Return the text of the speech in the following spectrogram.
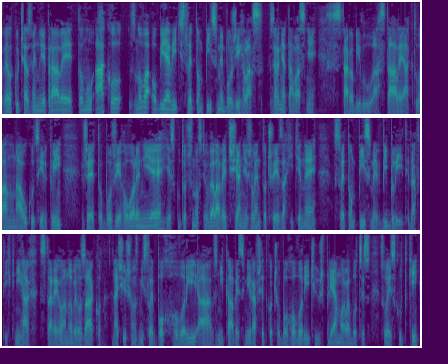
veľkú časť venuje práve tomu, ako znova objaviť v Svetom písme Boží hlas. Zhrňa tam vlastne starobilú a stále aktuálnu náuku cirkvy, že to Božie hovorenie je skutočnosť oveľa väčšia, než len to, čo je zachytené v Svetom písme, v Biblii, teda v tých knihách Starého a Nového zákona. V najširšom zmysle Boh hovorí a vzniká vesmír a všetko, čo Boh hovorí, či už priamo alebo cez svoje skutky,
